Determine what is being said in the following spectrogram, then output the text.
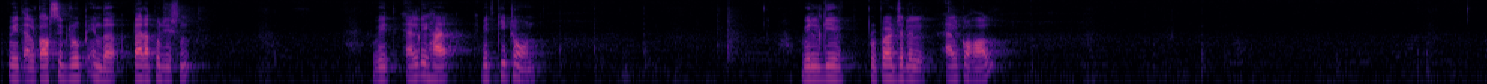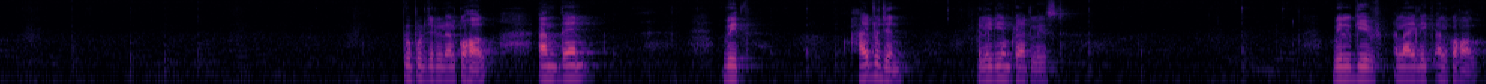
with alkoxy group in the para position with aldehyde with ketone will give propargyl alcohol propargyl alcohol and then with hydrogen palladium catalyst will give allylic alcohol.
